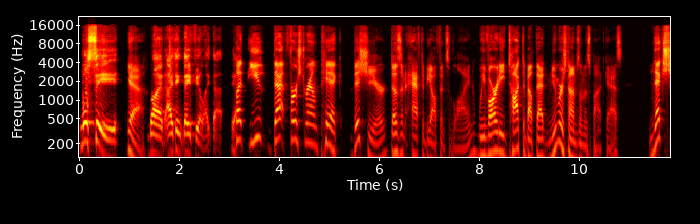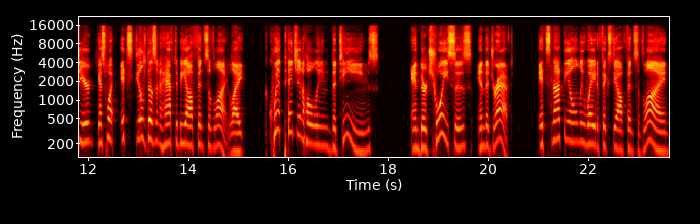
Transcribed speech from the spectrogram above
we'll see. Yeah, but I think they feel like that. Yeah. But you that first round pick this year doesn't have to be offensive line. We've already talked about that numerous times on this podcast. Next year, guess what? It still doesn't have to be offensive line. Like, quit pigeonholing the teams and their choices in the draft. It's not the only way to fix the offensive line.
